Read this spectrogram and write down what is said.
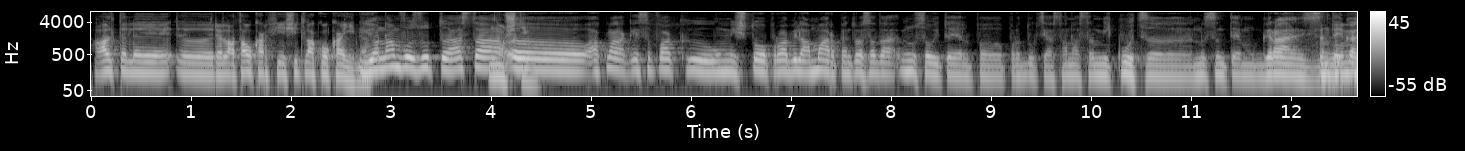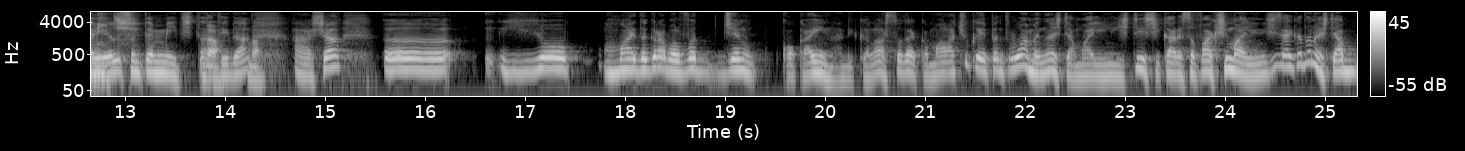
altele uh, relatau că ar fi ieșit la cocaină. Eu n-am văzut asta. Nu știu. Uh, acum, dacă e să fac uh, un mișto, probabil amar pentru asta, dar nu se uită el pe producția asta noastră micuță, nu suntem granzi, Suntem nu ca mici. el, suntem mici, tati, da? Da, da? Așa. Uh, eu mai degrabă îl văd gen cocaină, adică las-o de că malaciucă e pentru oameni ăștia mai liniștiți și care să fac și mai liniștiți, adică din ăștia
